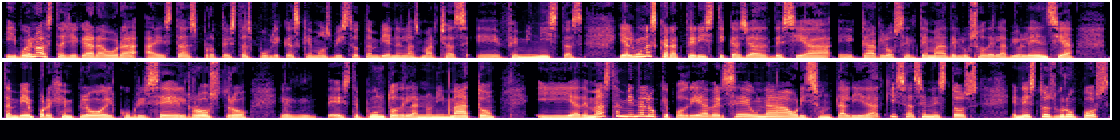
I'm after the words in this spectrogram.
Y bueno, hasta llegar ahora a estas protestas públicas que hemos visto también en las marchas eh, feministas. Y algunas características, ya decía eh, Carlos, el tema del uso de la violencia, también por ejemplo el cubrirse el rostro, el, este punto del anonimato. Y además también algo que podría verse una horizontalidad quizás en estos en estos grupos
